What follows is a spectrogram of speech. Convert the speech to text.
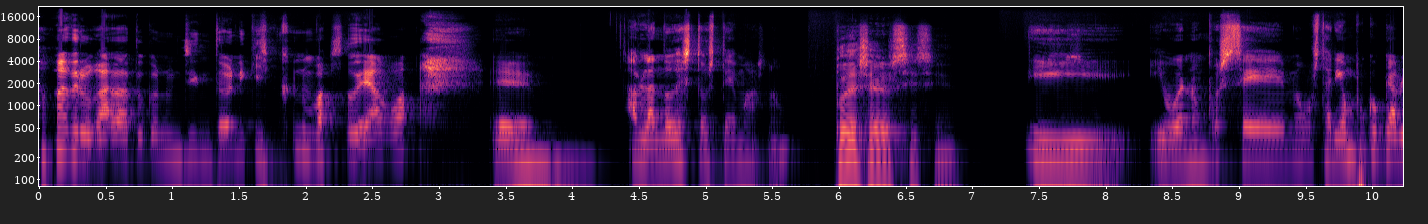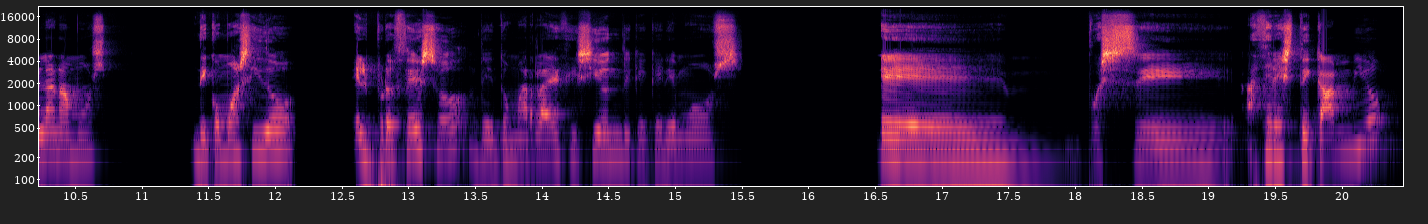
la madrugada, tú con un gin tonic y yo con un vaso de agua, eh, hablando de estos temas. ¿no? Puede ser, sí, sí. Y, bueno, pues eh, me gustaría un poco que habláramos de cómo ha sido el proceso de tomar la decisión de que queremos eh, pues, eh, hacer este cambio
